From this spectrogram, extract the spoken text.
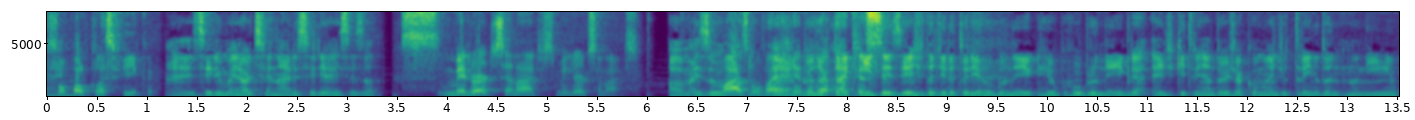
São Paulo classifica. É, seria o melhor de cenários, seria esse exato. Melhor dos cenários. Melhor dos cenários. Ó, mas o... Mas não vai, É, não pelo vai que tá aqui, acontecer. desejo da diretoria rubro-ne- rubro-negra é de que o treinador já comande o treino do- no ninho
